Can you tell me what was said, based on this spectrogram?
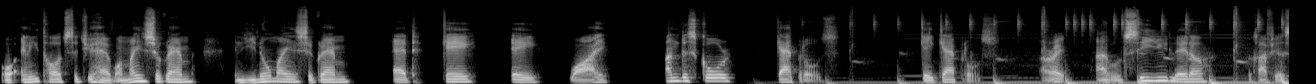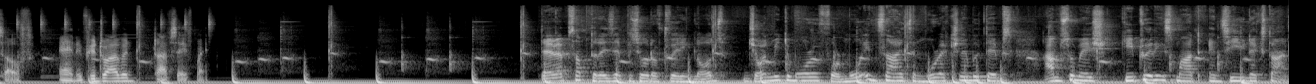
or any thoughts that you have on my Instagram. And you know my Instagram at K A Y underscore capitals. K capitals. All right. I will see you later. Look after yourself. And if you're driving, drive safe, mate. That wraps up today's episode of Trading Lords. Join me tomorrow for more insights and more actionable tips. I'm Somesh. Keep trading smart and see you next time.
